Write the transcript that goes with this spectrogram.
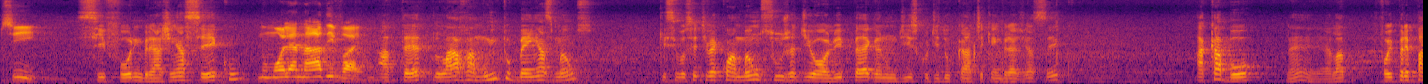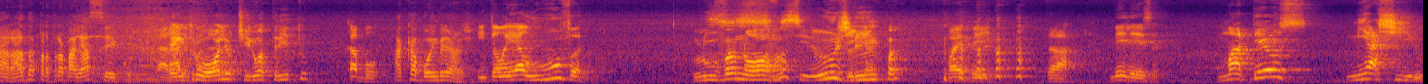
Sim. Se for embreagem a seco. Não molha nada e vai. Até lava muito bem as mãos. Que se você tiver com a mão suja de óleo e pega num disco de Ducati que é embreagem a seco, acabou, né? Ela foi preparada para trabalhar seco. Caralho, Entra o óleo, tira o atrito. Acabou. Acabou a embreagem. Então aí a luva. Luva nova. Cirúrgica. Limpa. Vai bem. tá. Beleza. Matheus Miyashiro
